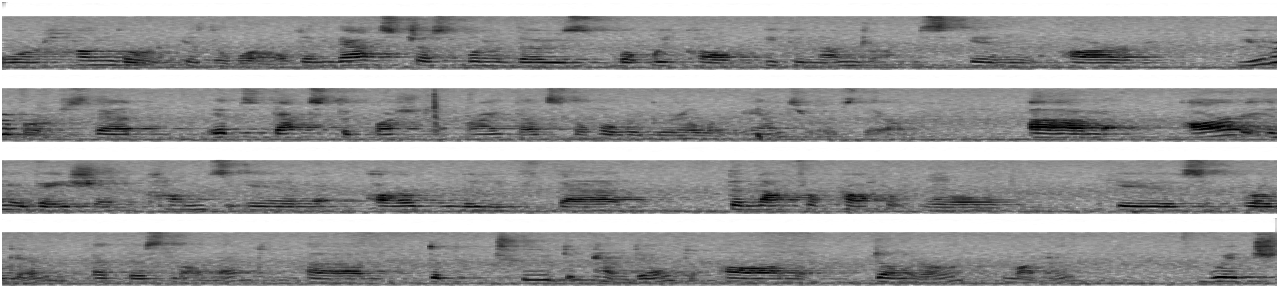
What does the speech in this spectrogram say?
more hunger in the world. And that's just one of those, what we call conundrums in our universe, that it's, that's the question, right? That's the holy grail of answers there. Um, our innovation comes in our belief that the not-for-profit world is broken at this moment, um, de- too dependent on donor money, which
